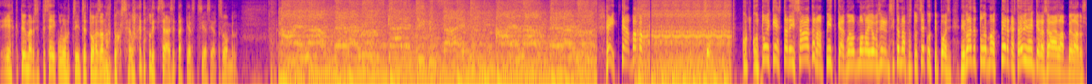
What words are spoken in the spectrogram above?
Ehkä te ymmärsitte, se ei kulunut itse tuohon sanotukseen. Laita lisää sitä kertsiä sieltä Suomelle. Hei, tää, mä, so, kun, kun toi kestää niin saatanan pitkään, kun me, me ollaan jo si- sitä napsattu sekunti pois, niin laita tulemaan pelkästään yhden kerran se I love Belarus.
